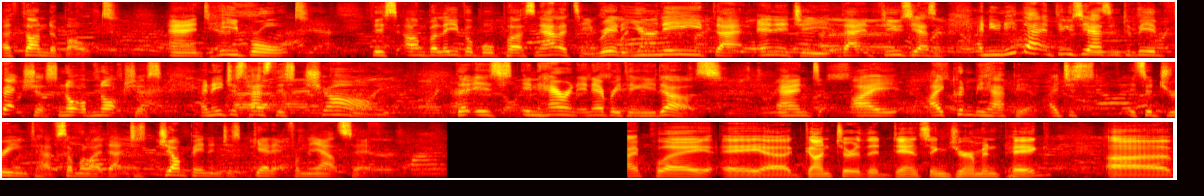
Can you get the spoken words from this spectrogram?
a thunderbolt, and he brought this unbelievable personality. Really, you need that energy, that enthusiasm, and you need that enthusiasm to be infectious, not obnoxious. And he just has this charm that is inherent in everything he does. And I I couldn't be happier. I just it's a dream to have someone like that just jump in and just get it from the outset. I play a uh, Gunter, the dancing German pig, uh,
